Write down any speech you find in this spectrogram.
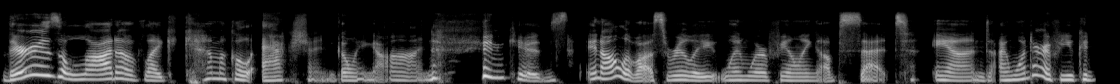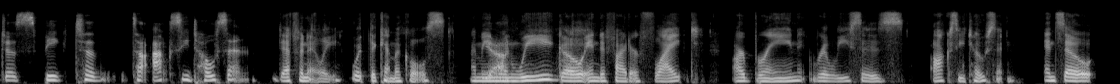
There is a lot of like chemical action going on in kids, in all of us, really, when we're feeling upset. And I wonder if you could just speak to, to oxytocin. Definitely with the chemicals. I mean, yeah. when we go into fight or flight, our brain releases oxytocin. And so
